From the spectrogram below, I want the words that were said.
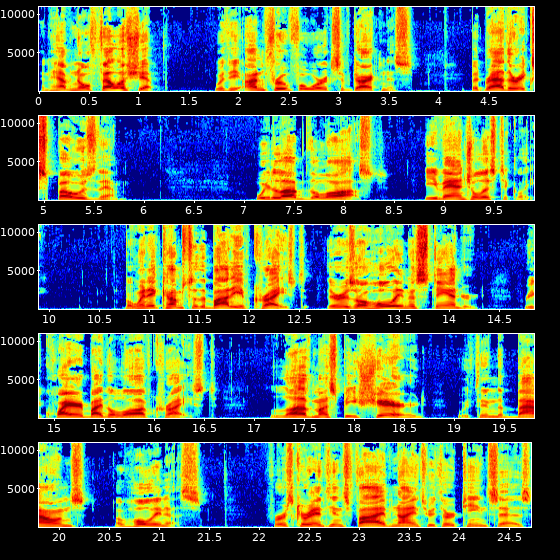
"And have no fellowship with the unfruitful works of darkness, but rather expose them." We love the lost evangelistically. But when it comes to the body of Christ, there is a holiness standard required by the law of Christ. Love must be shared within the bounds of holiness. 1 Corinthians 5 9 through 13 says,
